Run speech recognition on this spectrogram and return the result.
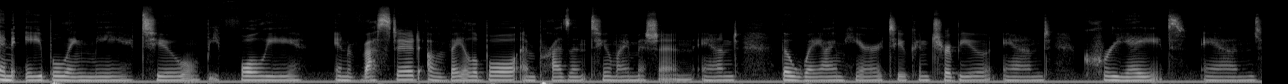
enabling me to be fully invested, available, and present to my mission and the way I'm here to contribute and create and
